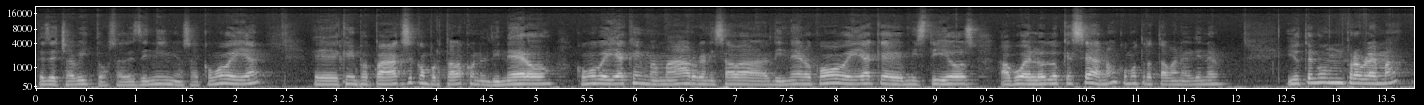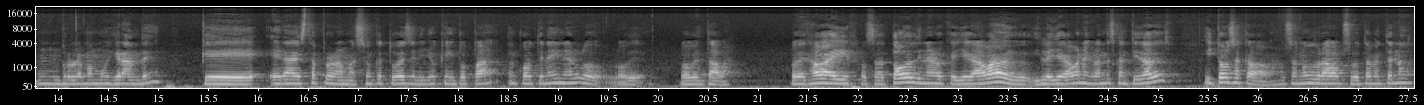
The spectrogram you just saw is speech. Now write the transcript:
desde chavito, o sea, desde niño. O sea, cómo veía eh, que mi papá se comportaba con el dinero, cómo veía que mi mamá organizaba el dinero, cómo veía que mis tíos, abuelos, lo que sea, ¿no? Cómo trataban el dinero. Y yo tengo un problema, un problema muy grande, que era esta programación que tuve desde niño, que mi papá, en cuanto tenía dinero, lo, lo, lo aventaba. Lo dejaba ir, o sea, todo el dinero que llegaba y, le llegaban en grandes cantidades y todo se acababa, o sea, no duraba absolutamente nada.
